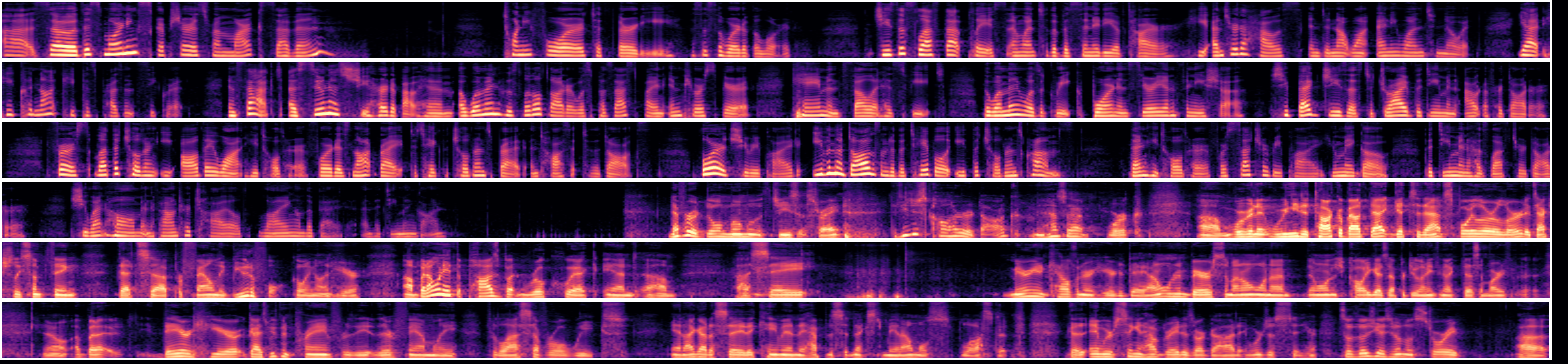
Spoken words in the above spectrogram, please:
Uh, so this morning's scripture is from Mark 7 24 to 30. This is the word of the Lord. Jesus left that place and went to the vicinity of Tyre. He entered a house and did not want anyone to know it. Yet he could not keep his presence secret. In fact, as soon as she heard about him, a woman whose little daughter was possessed by an impure spirit came and fell at his feet. The woman was a Greek, born in Syrian Phoenicia. She begged Jesus to drive the demon out of her daughter. First, let the children eat all they want, he told her, for it is not right to take the children's bread and toss it to the dogs. Lord, she replied, even the dogs under the table eat the children's crumbs. Then he told her, For such a reply, you may go. The demon has left your daughter. She went home and found her child lying on the bed and the demon gone. Never a dull moment with Jesus, right? Did he just call her a dog? I mean, how's that work? Um, we're gonna we need to talk about that. Get to that. Spoiler alert: it's actually something that's uh, profoundly beautiful going on here. Um, but I want to hit the pause button real quick and um, uh, say, Mary and Calvin are here today. I don't want to embarrass them. I don't want to. I don't want to call you guys up or do anything like this. I'm already, you know. Uh, but uh, they are here, guys. We've been praying for the, their family for the last several weeks. And I got to say, they came in, they happened to sit next to me, and I almost lost it. And we were singing, How Great is Our God, and we're just sitting here. So, those of you guys who don't know the story, uh,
